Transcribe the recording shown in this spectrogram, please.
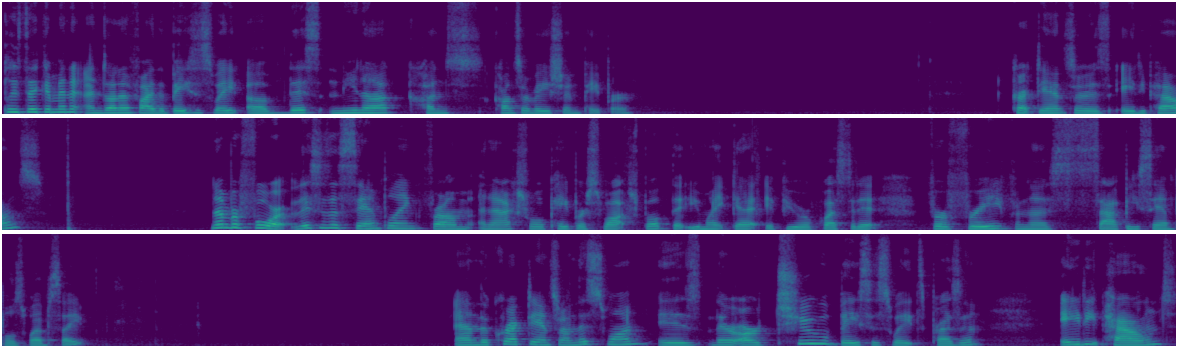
Please take a minute and identify the basis weight of this Neenah cons conservation paper. Correct answer is 80 pounds. Number four, this is a sampling from an actual paper swatch book that you might get if you requested it for free from the Sappi Samples website. And the correct answer on this one is there are two basis weights present, 80 pound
